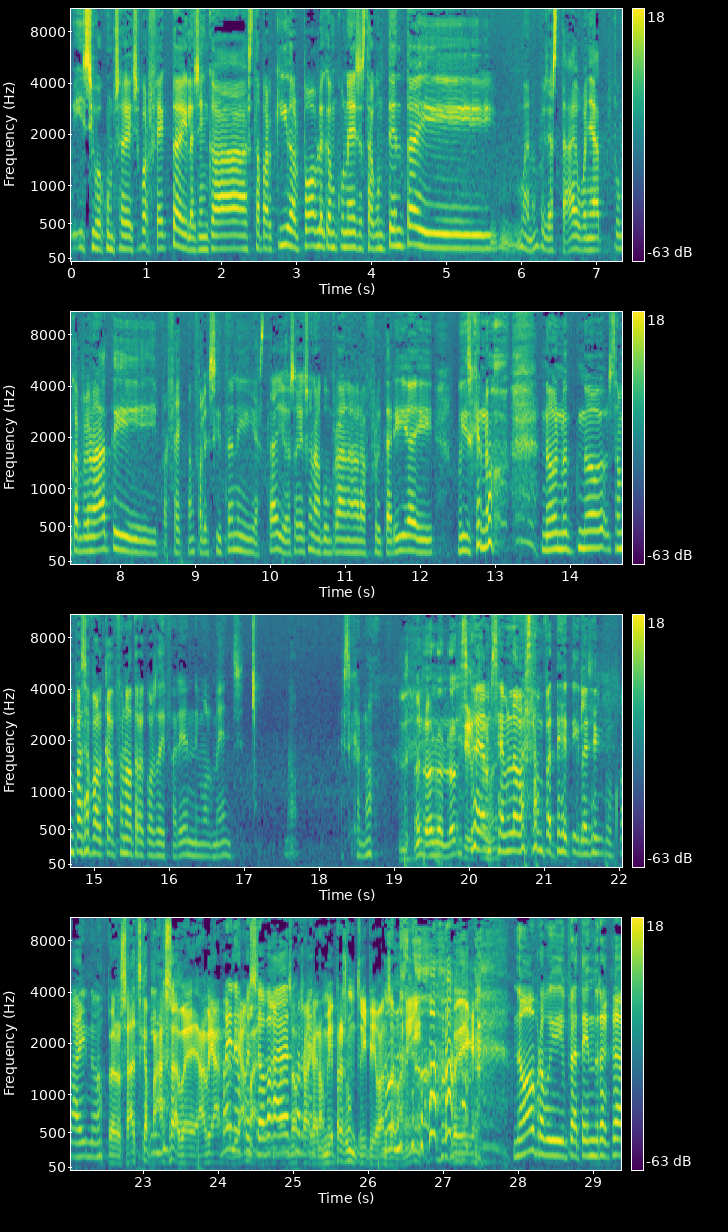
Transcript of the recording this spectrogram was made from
i si ho aconsegueixo, perfecte, i la gent que està per aquí, del poble, que em coneix, està contenta i, bueno, pues ja està, he guanyat un campionat i perfecte, em feliciten i ja està, jo segueixo anant comprant a la fruiteria i vull dir que no, no, no, no se'm passa pel cap fer una altra cosa diferent, ni molt menys. No, és que no. No, no, no. no És que em sembla bastant patètic la gent que ho fa i no... Però saps què passa? Bé, aviam, Bueno, aviam, però això a vegades no, no, perquè- que no m'he pres un tripi abans No, de no. venir. Vull dir que... No, però vull dir, pretendre que,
